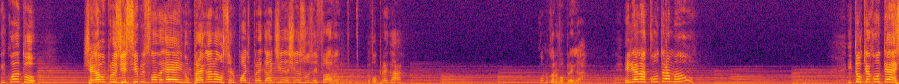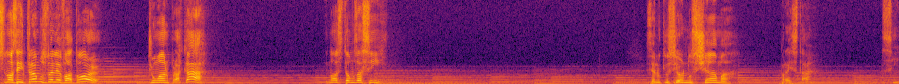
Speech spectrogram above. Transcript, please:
Enquanto chegavam para os discípulos e falavam: Ei, não prega não, você não pode pregar de Jesus. Ele falava: Eu vou pregar. Como que eu não vou pregar? Ele ia na contramão. Então o que acontece? Nós entramos no elevador de um ano para cá e nós estamos assim. Sendo que o Senhor nos chama para estar assim.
